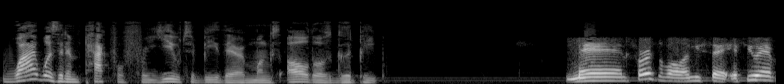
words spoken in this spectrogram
why was it impactful for you to be there amongst all those good people? Man, first of all, let me say, if you have,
